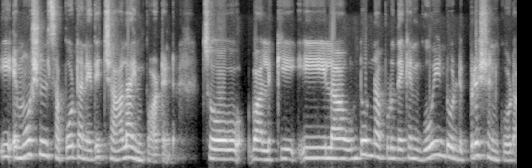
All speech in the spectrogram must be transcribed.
ఈ ఎమోషనల్ సపోర్ట్ అనేది చాలా ఇంపార్టెంట్. సో, వాళ్ళకి ఇలా ఉంటున్నప్పుడు they can go into depression కూడా.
